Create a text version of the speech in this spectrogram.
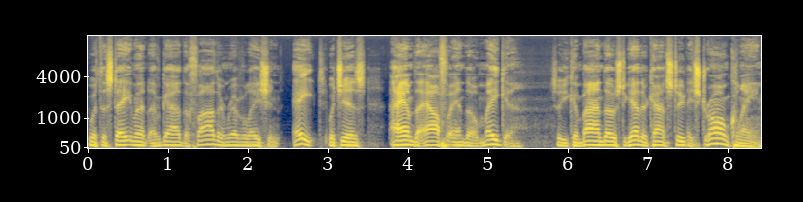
with the statement of God the Father in Revelation 8, which is, I am the Alpha and the Omega, so you combine those together, constitute a strong claim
